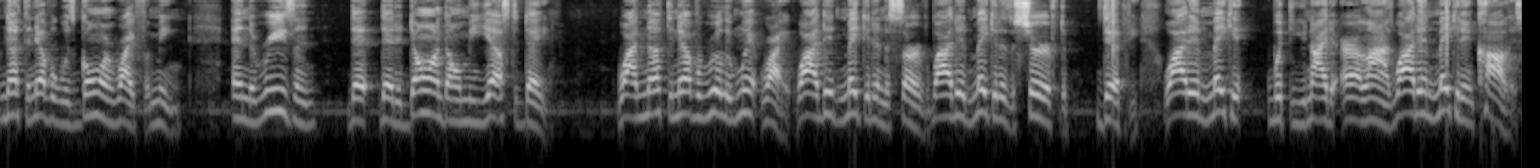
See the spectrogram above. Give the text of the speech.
nothing ever was going right for me. And the reason that that it dawned on me yesterday why nothing ever really went right. Why I didn't make it in the service. Why I didn't make it as a sheriff deputy. Why I didn't make it with the United Airlines. Why I didn't make it in college.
